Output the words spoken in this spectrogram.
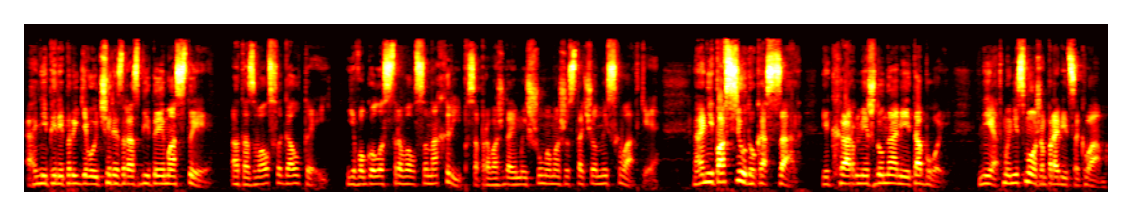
«Они перепрыгивают через разбитые мосты!» — отозвался Галтей. Его голос срывался на хрип, сопровождаемый шумом ожесточенной схватки. «Они повсюду, Кассар! И Кхарн между нами и тобой! Нет, мы не сможем пробиться к вам!»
